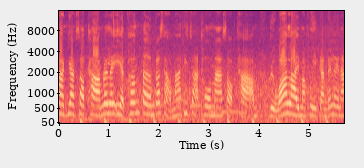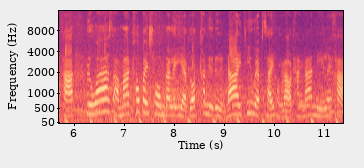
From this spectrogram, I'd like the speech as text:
หากอยากสอบถามรายละเอียดเพิ่มเติมก็สามารถที่จะโทรมาสอบถาม หรือว่าไลน์มาคุยกันได้เลยนะคะ หรือว่าสามารถเข้าไปชมรายละเอียดรถคันอื่นๆ ได้ที่เว็บไซต์ของเราทางด้านนี้เลยค่ะ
